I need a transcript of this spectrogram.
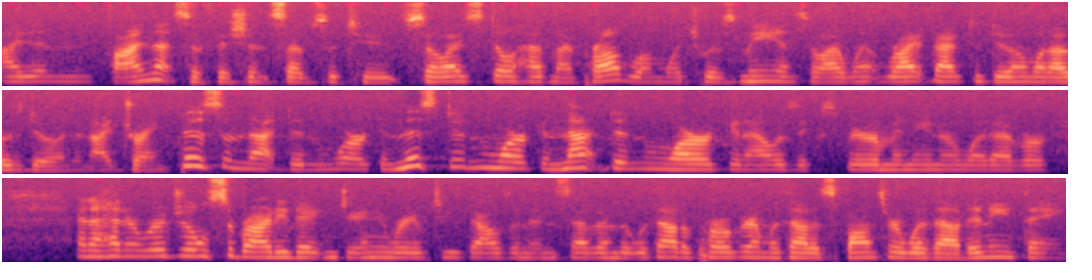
I didn't find that sufficient substitute. So I still had my problem, which was me. And so I went right back to doing what I was doing. And I drank this, and that didn't work, and this didn't work, and that didn't work, and I was experimenting or whatever. And I had an original sobriety date in January of 2007, but without a program, without a sponsor, without anything.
